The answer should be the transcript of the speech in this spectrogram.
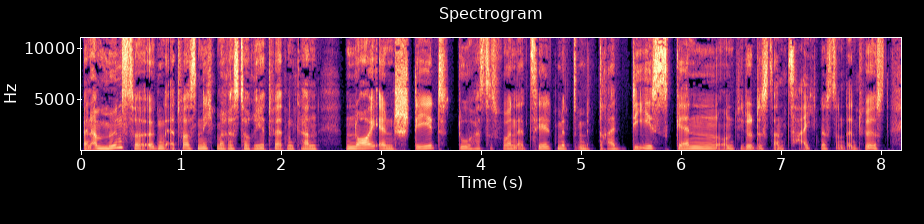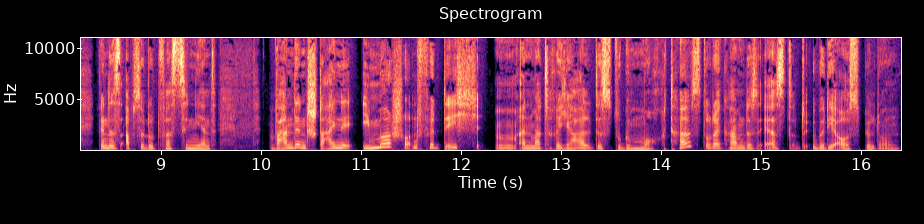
Wenn am Münster irgendetwas nicht mehr restauriert werden kann, neu entsteht, du hast es vorhin erzählt mit, mit 3D-Scannen und wie du das dann zeichnest und entwirfst, finde es absolut faszinierend. Waren denn Steine immer schon für dich ähm, ein Material, das du gemocht hast oder kam das erst über die Ausbildung?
